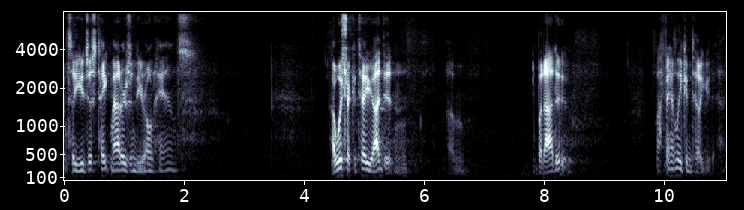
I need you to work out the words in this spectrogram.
And so you just take matters into your own hands? I wish I could tell you I didn't, um, but I do. My family can tell you that.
